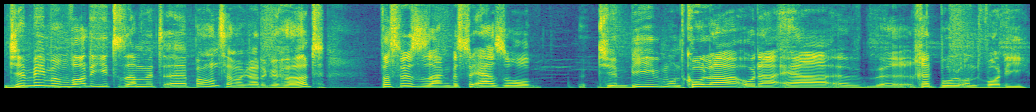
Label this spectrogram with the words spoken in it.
Jim Beam und Woddy zusammen mit äh, Bones haben wir gerade gehört. Was würdest du sagen? Bist du eher so Jim Beam und Cola oder eher äh, Red Bull und Woddy?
